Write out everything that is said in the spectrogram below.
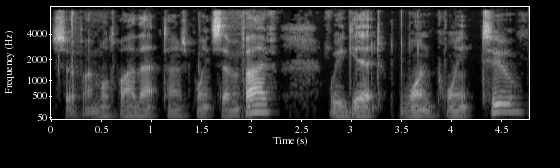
So if I multiply that times 0.75, we get 1.2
